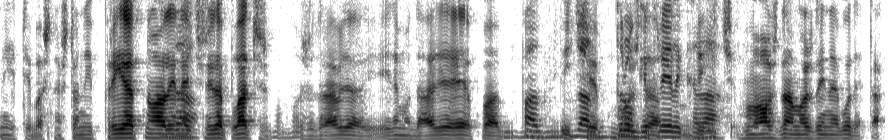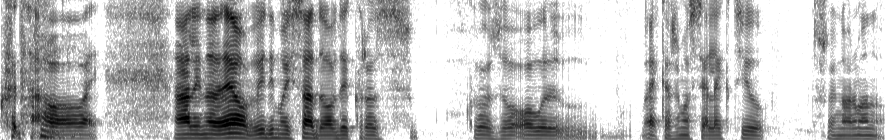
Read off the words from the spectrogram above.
nije ti baš nešto ni prijatno, ali da. nećeš ni da plačeš, Bože zdravlja, idemo dalje, pa, pa bit će da, drugi možda, prilika, biće, da. možda, možda i ne bude, tako da, ovaj, ali no, evo, vidimo i sad ovde kroz, kroz ovu, aj kažemo, selekciju, što je normalno,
